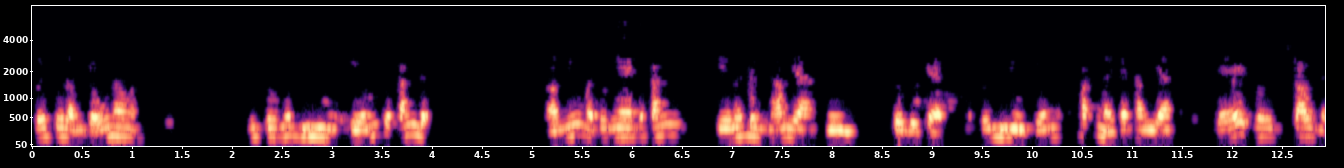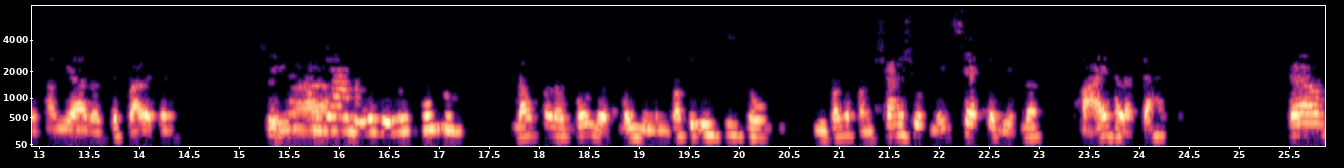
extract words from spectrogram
tôi tôi làm chủ nó mà. Thì tôi mới điều khiển cái tánh được. Còn nếu mà tôi nghe cái tánh kêu nó đừng tham gia, thì tôi bị kẹt. Tôi điều khiển bắt mày phải tham gia. Để tôi sau này tham gia rồi kết quả là trên không? Đâu có lôi cuốn được bởi vì mình có cái ý chí tu mình có cái phần sáng suốt để xét cái việc đó phải hay là trái. Thấy không?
